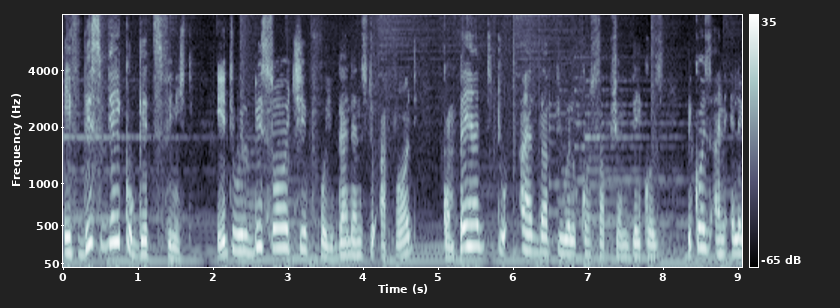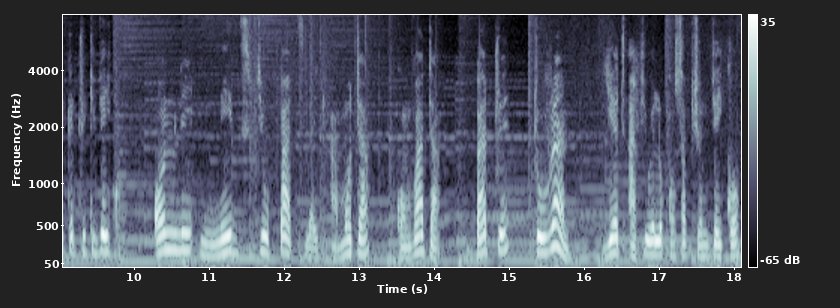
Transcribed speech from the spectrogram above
If this vehicle gets finished, it will be so cheap for Ugandans to afford compared to other fuel consumption vehicles because an electric vehicle only needs few parts like a motor, converter, battery to run. Yet a fuel consumption vehicle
